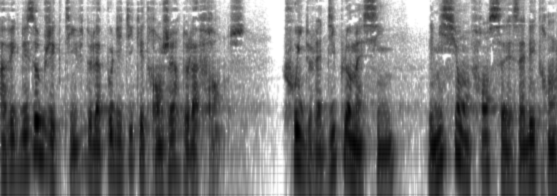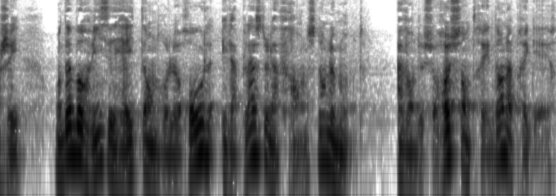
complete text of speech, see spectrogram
avec les objectifs de la politique étrangère de la France. Fruit de la diplomatie, les missions françaises à l'étranger d'abord visé à étendre le rôle et la place de la France dans le monde, avant de se recentrer dans l'après-guerre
